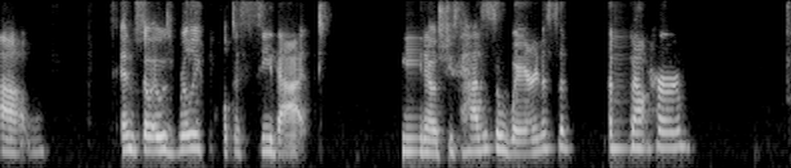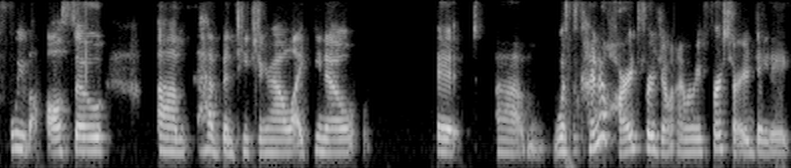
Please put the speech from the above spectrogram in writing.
Um, and so it was really cool to see that, you know, she has this awareness of, about her. We've also um, have been teaching her how, like, you know, it um, was kind of hard for Joe and I when we first started dating,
